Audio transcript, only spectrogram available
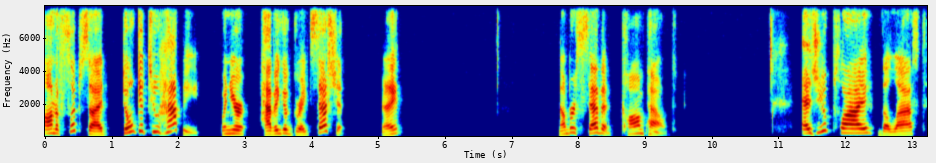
On a flip side, don't get too happy when you're having a great session, right? Number seven, compound. As you apply the last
